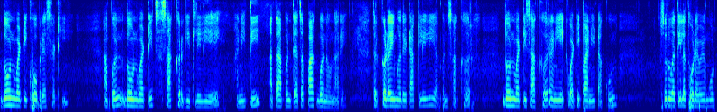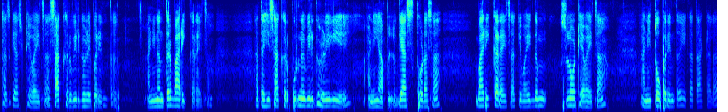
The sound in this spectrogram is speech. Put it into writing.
दोन वाटी खोबऱ्यासाठी आपण दोन वाटीच साखर घेतलेली आहे. आणि ती आता आपण त्याचा पाक बनवणार आहे. तर कढईमध्ये टाकलेली आपण साखर दोन वाटी साखर आणि एक वाटी पाणी टाकून सुरुवातीला थोड्या वेळ मोठाच गॅस ठेवायचा साखर विरघळेपर्यंत आणि नंतर बारीक करायचा. आता ही साखर पूर्ण विरघळलेली आहे आणि आपलं गॅस थोडासा बारीक करायचा किंवा एकदम स्लो ठेवायचा आणि तोपर्यंत एका ताटाला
